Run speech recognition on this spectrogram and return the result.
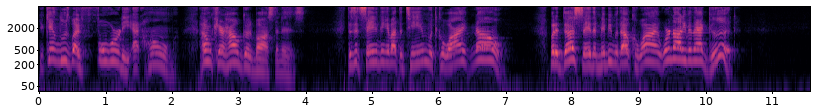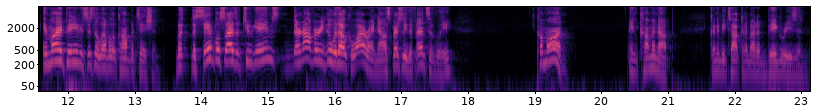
You can't lose by 40 at home. I don't care how good Boston is. Does it say anything about the team with Kawhi? No. But it does say that maybe without Kawhi, we're not even that good. In my opinion, it's just a level of competition. But the sample size of two games, they're not very good without Kawhi right now, especially defensively. Come on. And coming up, going to be talking about a big reason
